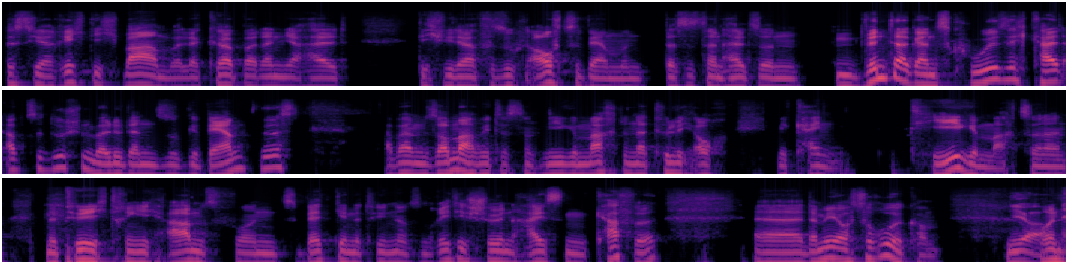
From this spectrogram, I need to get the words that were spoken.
bist du ja richtig warm, weil der Körper dann ja halt dich wieder versucht aufzuwärmen. Und das ist dann halt so ein, im Winter ganz cool, sich kalt abzuduschen, weil du dann so gewärmt wirst. Aber im Sommer habe ich das noch nie gemacht und natürlich auch mir keinen Tee gemacht, sondern natürlich trinke ich abends vor zu Bett gehen natürlich noch so einen richtig schönen heißen Kaffee, äh, damit ich auch zur Ruhe komme. Ja. Und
